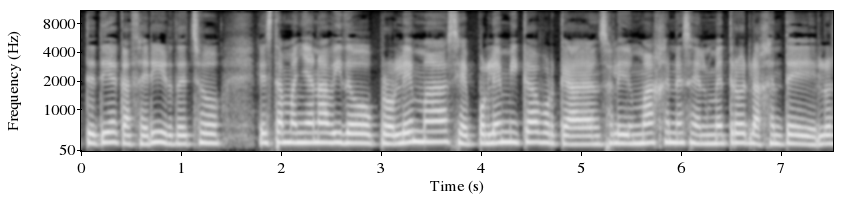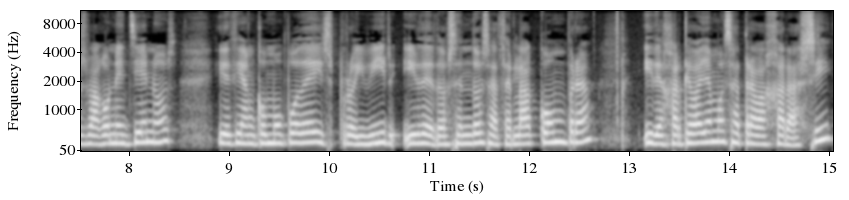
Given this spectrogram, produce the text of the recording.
te tiene que hacer ir. De hecho, esta mañana ha habido problemas y hay polémica porque han salido imágenes en el metro la gente, los vagones llenos, y decían, ¿cómo podéis prohibir ir de dos en dos a hacer la compra y dejar que vayamos a trabajar así?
